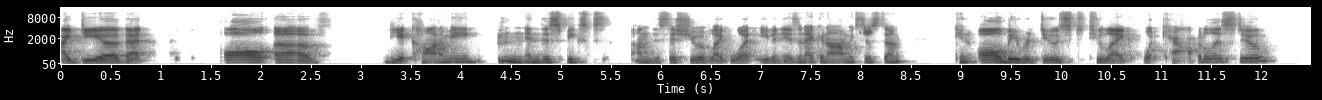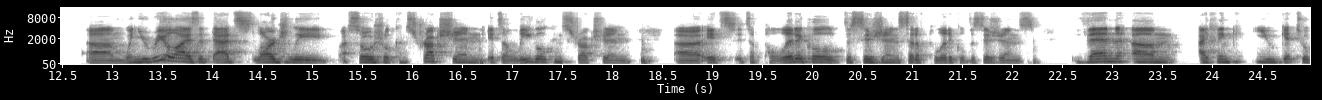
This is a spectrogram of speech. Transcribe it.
idea that all of the economy and this speaks on this issue of like what even is an economic system can all be reduced to like what capitalists do um, when you realize that that's largely a social construction it's a legal construction uh, it's it's a political decision set of political decisions then um, I think you get to a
